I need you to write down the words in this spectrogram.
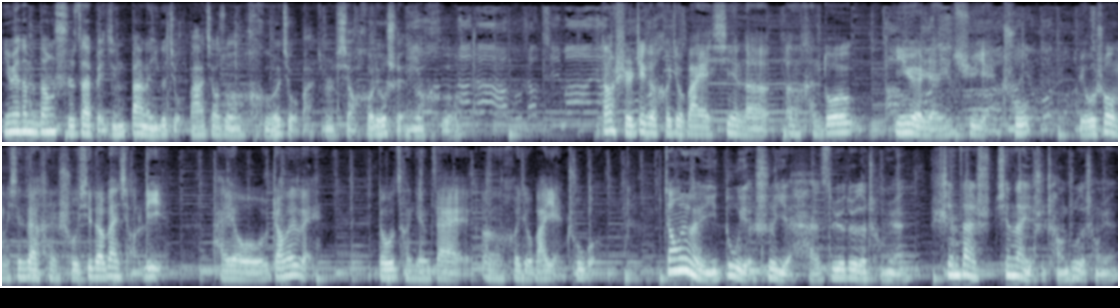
因为他们当时在北京办了一个酒吧，叫做河酒吧，就是小河流水那个河。当时这个河酒吧也吸引了嗯很多音乐人去演出，比如说我们现在很熟悉的万晓利，还有张伟伟，都曾经在嗯河酒吧演出过。张伟伟一度也是野孩子乐队的成员，现在是现在也是常驻的成员。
